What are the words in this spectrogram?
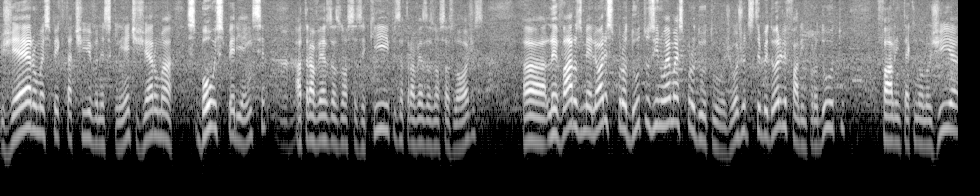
gera uma expectativa nesse cliente, gera uma boa experiência uhum. através das nossas equipes, através das nossas lojas. Uh, levar os melhores produtos e não é mais produto hoje. Hoje o distribuidor ele fala em produto, fala em tecnologia,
